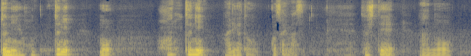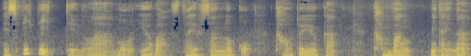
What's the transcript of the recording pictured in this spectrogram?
当に本当にもう本当にありがとうございます。そして、あの、SPP っていうのはもういわばスタイフさんのこう顔というか看板みたいな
